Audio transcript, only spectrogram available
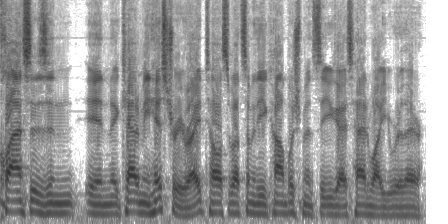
classes in, in academy history, right? Tell us about some of the accomplishments that you guys had while you were there.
